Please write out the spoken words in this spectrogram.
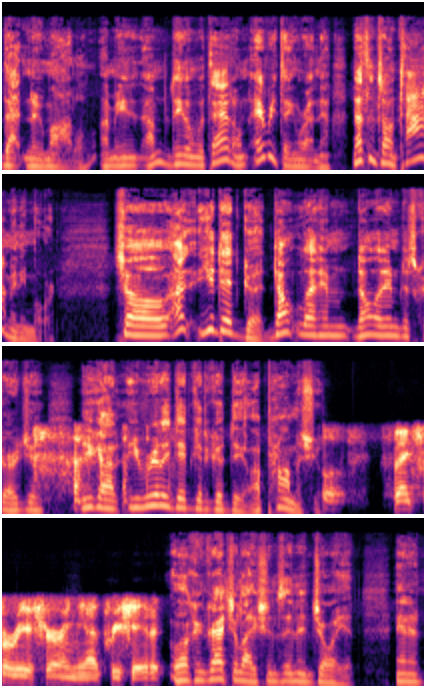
that new model? I mean, I'm dealing with that on everything right now. Nothing's on time anymore. So I, you did good. Don't let him. Don't let him discourage you. You got. You really did get a good deal. I promise you. Well, thanks for reassuring me. I appreciate it. Well, congratulations and enjoy it. And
